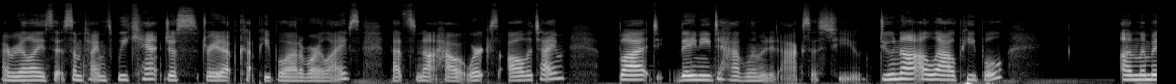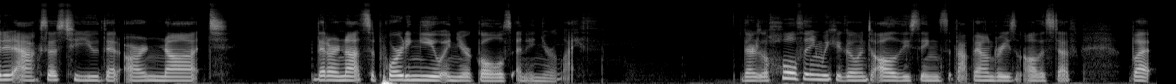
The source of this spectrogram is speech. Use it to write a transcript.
I realize that sometimes we can't just straight up cut people out of our lives. That's not how it works all the time, but they need to have limited access to you. Do not allow people unlimited access to you that are not that are not supporting you in your goals and in your life. There's a whole thing we could go into all of these things about boundaries and all this stuff, but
